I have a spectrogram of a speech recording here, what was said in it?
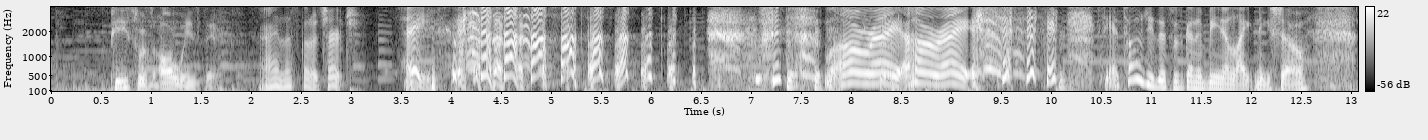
Peace was always there. All right, let's go to church. Hey. All right, all right. See, I told you this was going to be an enlightening show.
